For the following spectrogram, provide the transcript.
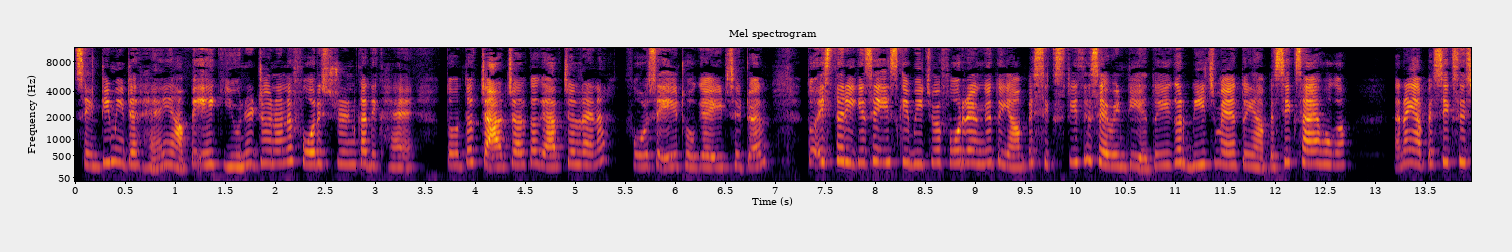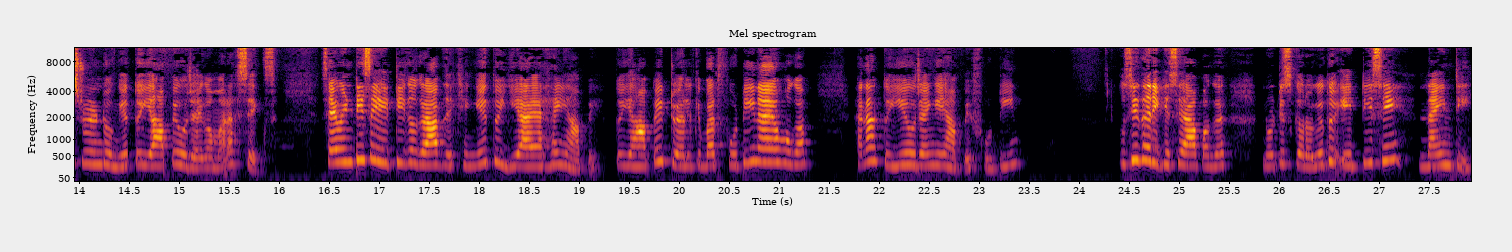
सेंटीमीटर है, यहाँ पे एक यूनिट जो इन्होंने फोर स्टूडेंट का दिखाया है तो मतलब चार चार का गैप चल रहा है ना? फोर से एट हो गया, एट से ट्वेल्व। तो इस तरीके से इसके बीच में फोर रहेंगे तो यहाँ पे सिक्सटी से सेवेंटी है। तो ये अगर बीच में है तो यहाँ पे सिक्स आया होगा, है ना? यहाँ पे सिक्स स्टूडेंट होंगे तो यहाँ पे हो जाएगा हमारा सिक्स। सेवेंटी से एट्टी का ग्राफ देखेंगे तो ये आया है यहाँ पे। तो यहाँ पे ट्वेल्व के बाद फोर्टीन आया होगा, है ना? तो ये हो जाएँगे यहाँ पे फोर्टीन। उसी तरीके से आप अगर नोटिस करोगे तो एट्टी से नाइन्टी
